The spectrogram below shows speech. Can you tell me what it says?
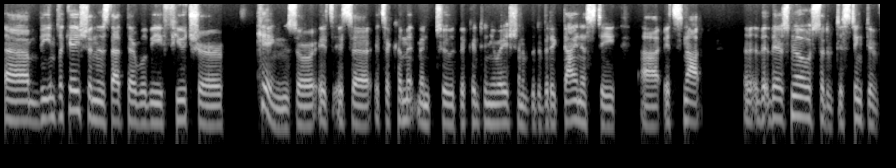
um, the implication is that there will be future kings, or it's it's a it's a commitment to the continuation of the Davidic dynasty. Uh, it's not. there's no sort of distinctive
